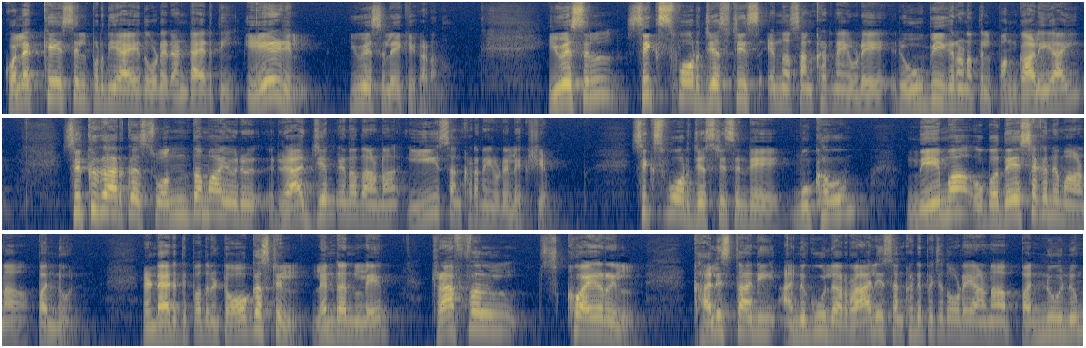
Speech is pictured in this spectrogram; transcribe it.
കൊലക്കേസിൽ പ്രതിയായതോടെ രണ്ടായിരത്തി ഏഴിൽ യു എസിലേക്ക് കടന്നു. യു എസിൽ സിക്സ് ഫോർ ജസ്റ്റിസ് എന്ന സംഘടനയുടെ രൂപീകരണത്തിൽ പങ്കാളിയായി. സിഖുകാർക്ക് സ്വന്തമായ ഒരു രാജ്യം എന്നതാണ് ഈ സംഘടനയുടെ ലക്ഷ്യം. സിക്സ് ഫോർ ജസ്റ്റിസിന്റെ മുഖവും നിയമ ഉപദേശകനുമാണ് പന്നൂൻ. രണ്ടായിരത്തി പതിനെട്ട് ഓഗസ്റ്റിൽ ലണ്ടനിലെ ട്രാഫൽ സ്ക്വയറിൽ ഖലിസ്ഥാനി അനുകൂല റാലി സംഘടിപ്പിച്ചതോടെയാണ് പന്നൂനും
